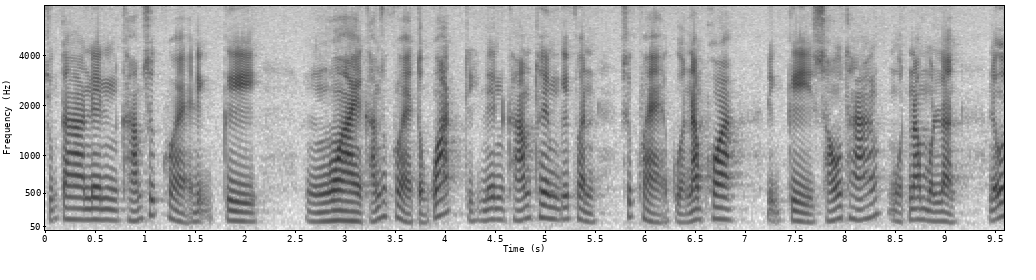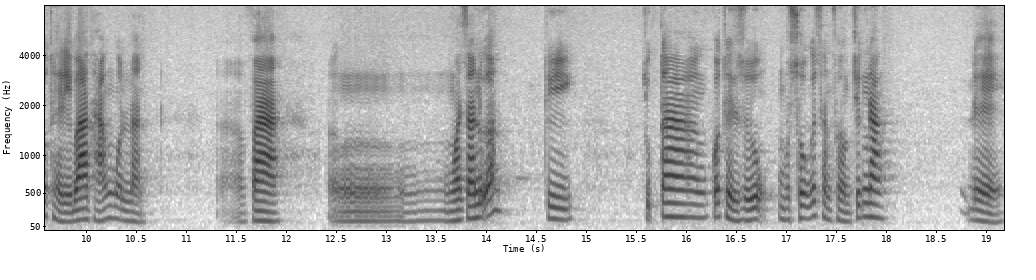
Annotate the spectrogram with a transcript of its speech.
chúng ta nên khám sức khỏe định kỳ ừ, ngoài khám sức khỏe tổng quát thì nên khám thêm cái phần sức khỏe của nam khoa định kỳ 6 tháng một năm một lần nếu có thể thì 3 tháng một lần à, và ừ, ngoài ra nữa thì chúng ta có thể sử dụng một số cái sản phẩm chức năng để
